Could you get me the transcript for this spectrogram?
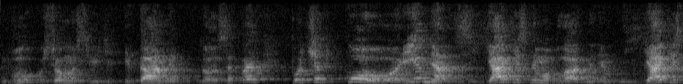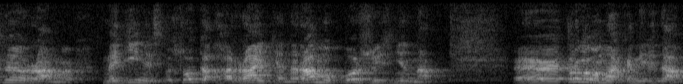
в усьому світі. І даний велосипед початкового рівня з якісним обладнанням, якісною рамою. Надійність висока, гарантія на раму пожизненна. Е, торгова марка Merida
